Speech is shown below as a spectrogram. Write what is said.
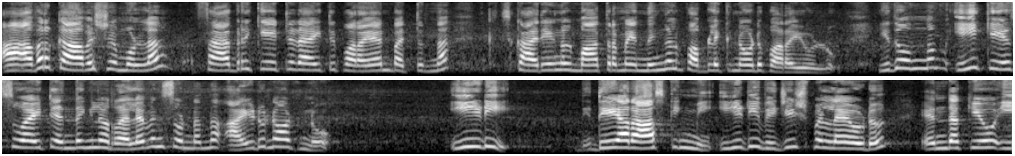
അവർക്ക് ആവശ്യമുള്ള ഫാബ്രിക്കേറ്റഡ് ആയിട്ട് പറയാൻ പറ്റുന്ന കാര്യങ്ങൾ മാത്രമേ നിങ്ങൾ പബ്ലിക്കിനോട് പറയുള്ളൂ. ഇതൊന്നും ഈ കേസുമായിട്ട് എന്തെങ്കിലും റെലവൻസ് ഉണ്ടെന്ന് I do not know E D they are asking me E D Vijesh പിള്ളയോട് എന്തൊക്കെയോ ഈ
